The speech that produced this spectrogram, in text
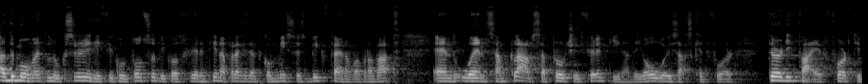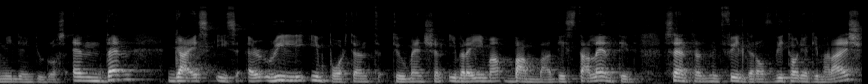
at the moment looks really difficult also because Fiorentina president Commisso is big fan of Amrabat and when some clubs approach Fiorentina they always ask it for 35 40 million euros. And then guys is really important to mention Ibrahima Bamba this talented central midfielder of Vitoria Guimaraes.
